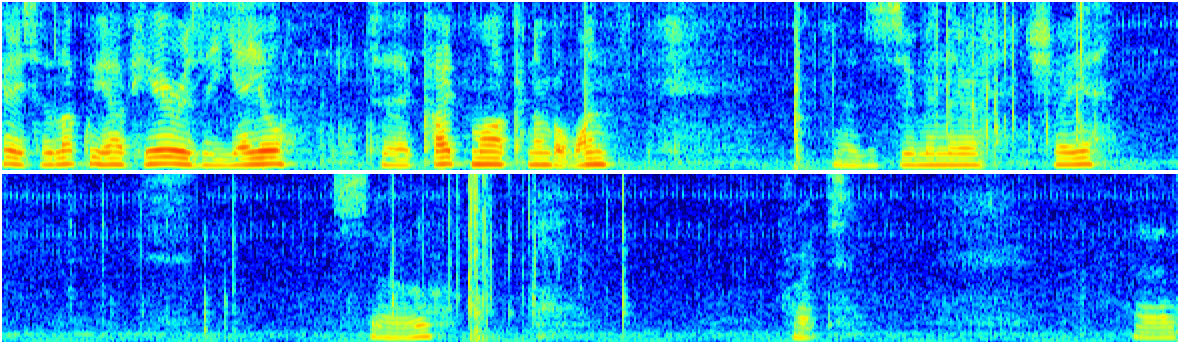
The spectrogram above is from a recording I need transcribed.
Okay, so the luck we have here is a Yale. It's a kite mark number one. I'll just zoom in there and show you. So, right. And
